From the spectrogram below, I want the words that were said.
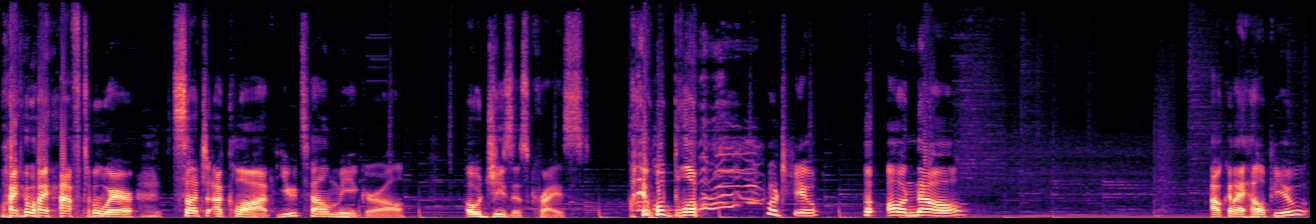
Why do I have to wear such a cloth? You tell me, girl. Oh, Jesus Christ. I will blow out you. Oh, no. How can I help you?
